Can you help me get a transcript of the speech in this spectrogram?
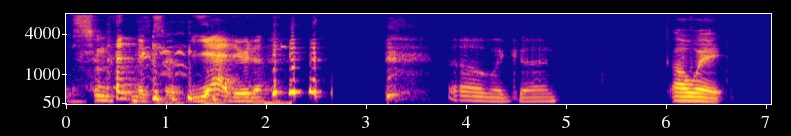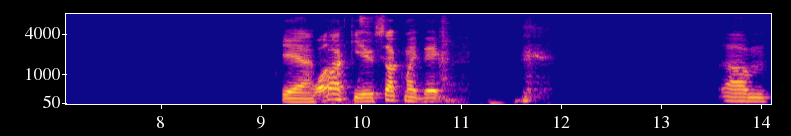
Cement mixer. yeah, dude. oh my god. Oh wait. Yeah, fuck you. Suck my dick. um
